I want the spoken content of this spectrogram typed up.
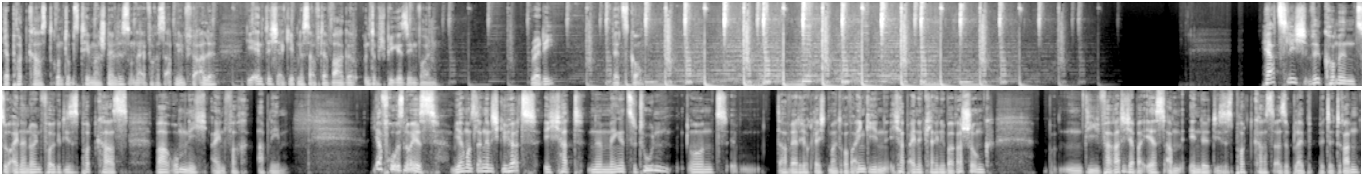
Der Podcast rund ums Thema schnelles und einfaches Abnehmen für alle, die endlich Ergebnisse auf der Waage und im Spiegel sehen wollen. Ready? Let's go! Herzlich willkommen zu einer neuen Folge dieses Podcasts Warum nicht einfach abnehmen? Ja, frohes Neues. Wir haben uns lange nicht gehört. Ich hatte eine Menge zu tun und ähm, da werde ich auch gleich mal drauf eingehen. Ich habe eine kleine Überraschung. Die verrate ich aber erst am Ende dieses Podcasts, also bleib bitte dran.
